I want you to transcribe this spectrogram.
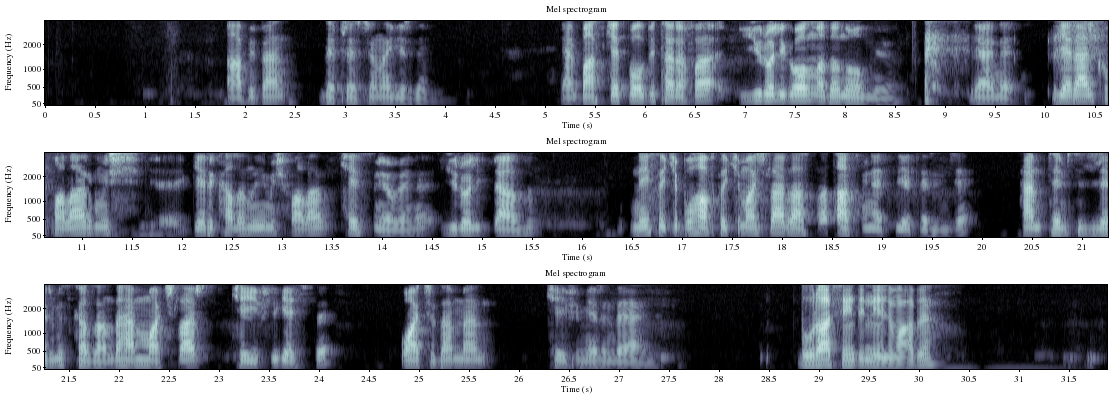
Abi ben depresyona girdim. Yani basketbol bir tarafa Euroleague olmadan olmuyor. Yani yerel kupalarmış, e, geri kalanıymış falan kesmiyor beni. Euroleague lazım. Neyse ki bu haftaki maçlar da aslında tatmin etti yeterince. Hem temsilcilerimiz kazandı hem maçlar keyifli geçti. O açıdan ben keyfim yerinde yani. Buğra seni dinleyelim abi.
